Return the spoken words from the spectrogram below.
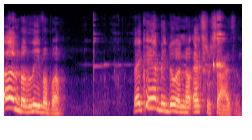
Unbelievable. They can't be doing no exercising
